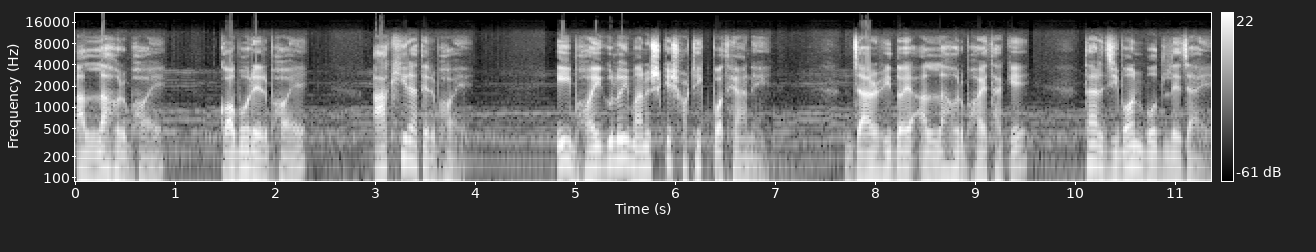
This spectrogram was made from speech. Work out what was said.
আল্লাহর ভয়, কবরের ভয়, আখিরাতের ভয়, এই ভয়গুলোই মানুষকে সঠিক পথে আনে। যার হৃদয়ে আল্লাহর ভয় থাকে তার জীবন বদলে যায়,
